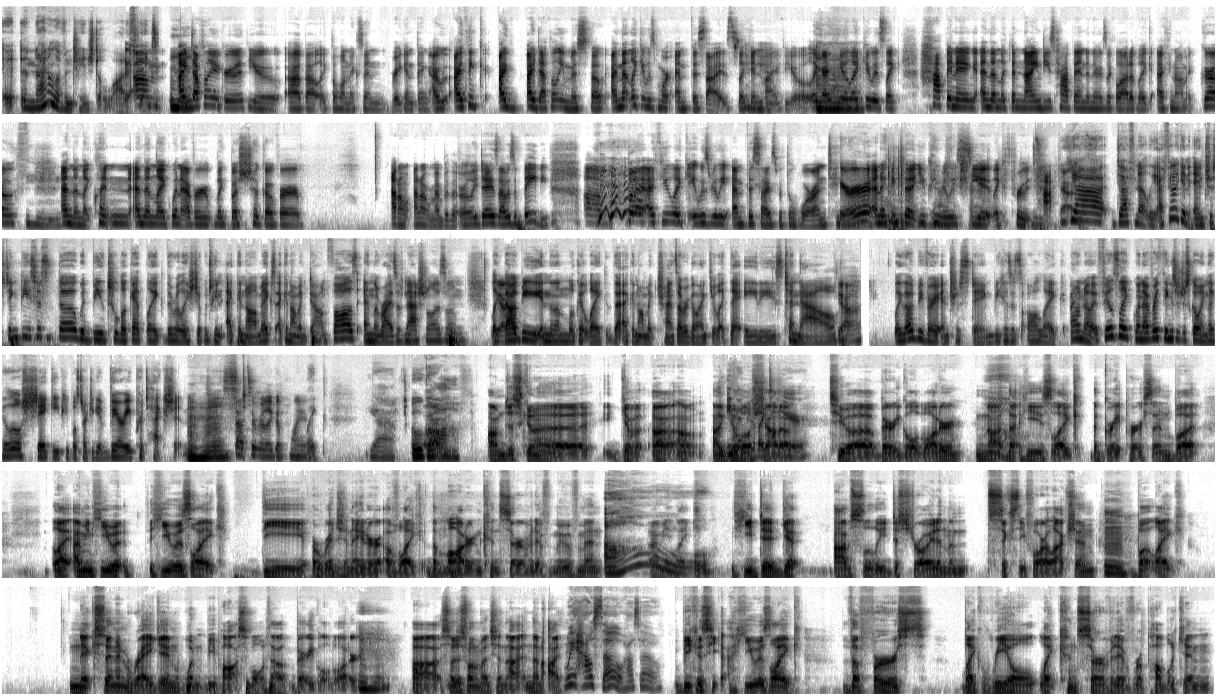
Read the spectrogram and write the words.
9/11 changed a lot of Um, things. I definitely agree with you about like the whole Nixon Reagan thing. I, I think I, I definitely misspoke. I meant like it was more emphasized, like in Mhm. my view. Like I feel Mhm. like it was like happening, and then like the '90s happened, and there was like a lot of like economic growth, Mhm. and then like Clinton, and then like whenever like Bush took over. I don't I don't remember the early days. I was a baby. Um, but I feel like it was really emphasized with the war on terror Yeah. and I think that you can Yeah, really for see it like through attack ads. Yeah, definitely. I feel like an interesting thesis though would be to look at like the relationship between economics, economic downfalls, and the rise of nationalism. Like Yeah. that would be, and then look at like the economic trends that were going through like the '80s to now. Yeah. like that would be very interesting because it's all like I don't know. It feels like whenever things are just going like a little shaky, people start to get very protection. Mhm. That's a really good point. like, yeah. Ooh, go Um, off. I'm just gonna give a, uh, uh, I'll give a little shout out to uh, Barry Goldwater. Not that he's like a great person, but like I mean he wa- he was like the originator of like the modern conservative movement. Oh. I mean, like- He did get absolutely destroyed in the 64 election, Mm. but like Nixon and Reagan wouldn't be possible without Barry Goldwater. Mhm. Uh, so I just want to mention that, and then I Wait, how so? How so? because he he was like the first like real like conservative Republican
